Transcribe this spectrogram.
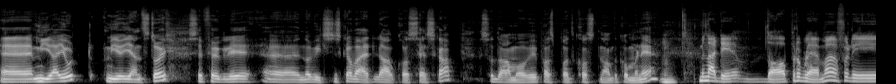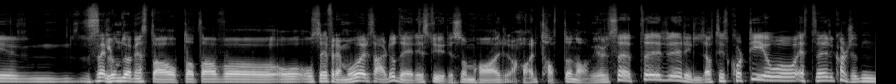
Eh, mye er gjort, mye gjenstår. Selvfølgelig, eh, Norwegian skal være et lavkostselskap, så da må vi passe på at kostnadene kommer ned. Mm. Men er det da problemet? Fordi selv om du er mest da opptatt av å, å, å se fremover, så er det jo dere i styret som har, har, tatt en avgjørelse etter relativt kort tid, og etter kanskje den,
